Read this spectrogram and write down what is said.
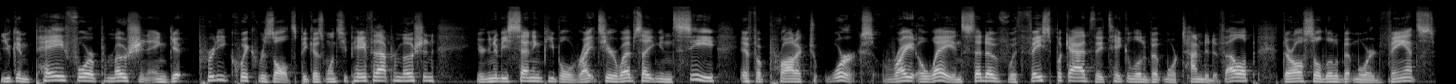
you can pay for a promotion and get pretty quick results because once you pay for that promotion, you're going to be sending people right to your website. You can see if a product works right away. Instead of with Facebook ads, they take a little bit more time to develop. They're also a little bit more advanced,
